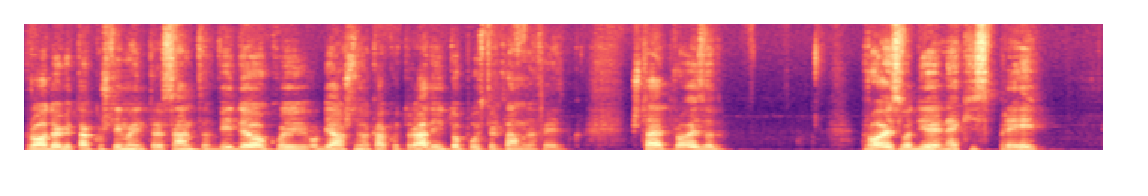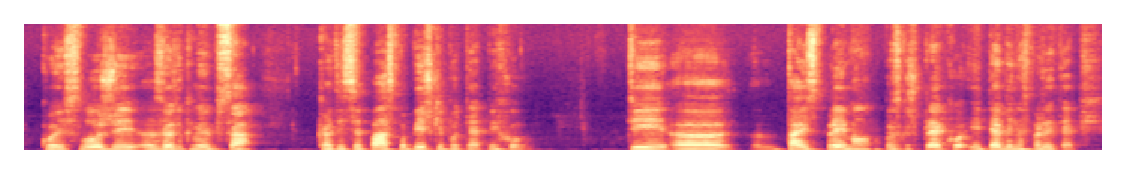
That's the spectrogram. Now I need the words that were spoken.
Prodaje ga tako što ima interesantan video koji objašnjava kako to radi i to pusti reklamu na Facebook. Šta je proizvod? Proizvod je neki sprej koji služi za ljudi koji imaju psa. Kad ti se pas popiški po tepihu, ti uh, taj sprej malo poprskaš preko i tebi ne smrdi tepih.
